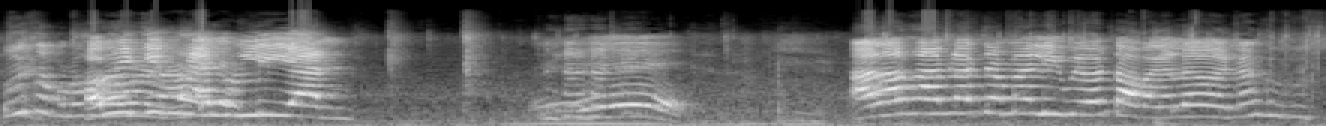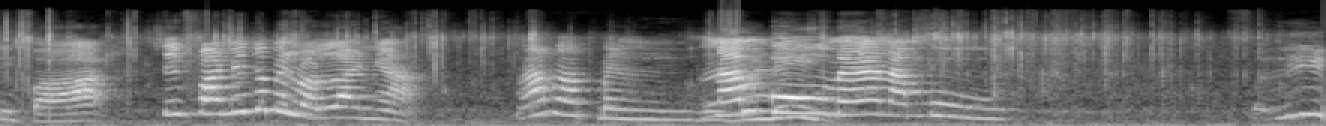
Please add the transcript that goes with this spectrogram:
เฮ้ยแต่มันเขาพี่กิมแทนทุเรียนเอาละครับเราจะมารีวิวต่อไปกันเลย นั่นก็คือสีฟ้า สีฟ้านี่จะเป็นรสอะไรเนี่ยน่าจะเป็นน้ำบูแม่น้ำบู เบอร์รี่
